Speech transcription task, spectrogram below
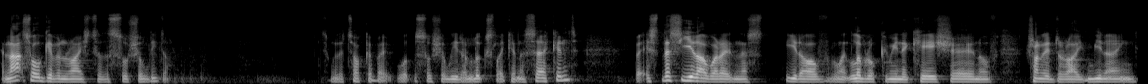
and that's all given rise to the social leader. So I'm going to talk about what the social leader looks like in a second. But it's this era we're in, this era of like liberal communication, of trying to derive meaning,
